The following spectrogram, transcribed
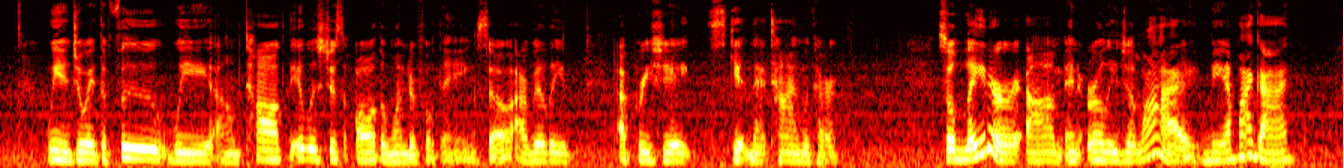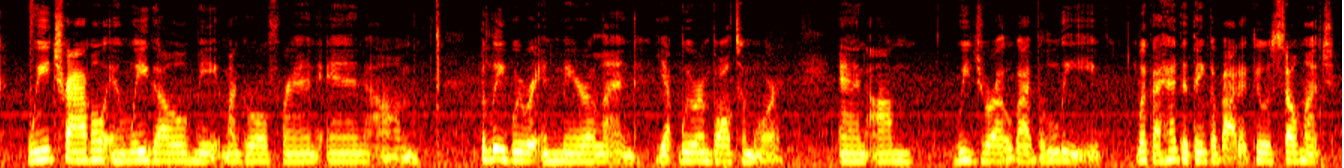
we enjoyed the food, we um, talked. It was just all the wonderful things. So I really appreciate getting that time with her. So later um, in early July, me and my guy, we travel and we go meet my girlfriend and um, believe we were in Maryland. Yep, we were in Baltimore. And um, we drove, I believe. Look, I had to think about it. It was so much.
